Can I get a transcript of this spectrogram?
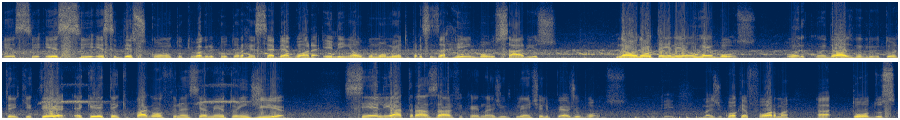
Esse, esse, esse desconto que o agricultor recebe agora, ele em algum momento precisa reembolsar isso? Não, não tem nenhum reembolso. O único cuidado que o agricultor tem que ter é que ele tem que pagar o financiamento em dia. Se ele atrasar, ficar inadimplente, ele perde o bônus. Okay. Mas de qualquer forma, ah, todos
